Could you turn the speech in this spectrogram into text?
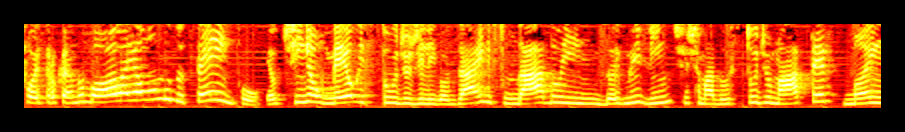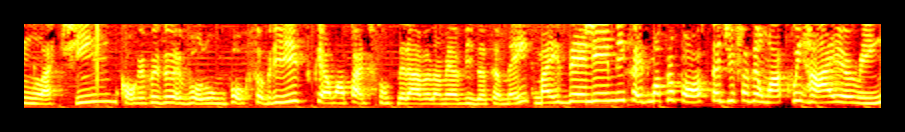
foi trocando bola e ao longo do tempo eu tinha o meu estúdio de legal design fundado em 2020 chamado Estúdio Mater, mãe em latim. Qualquer coisa eu evoluo um pouco sobre isso, que é uma parte considerável da minha vida também. Mas ele me fez uma proposta de fazer um acqui-hiring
